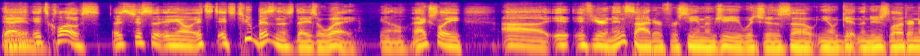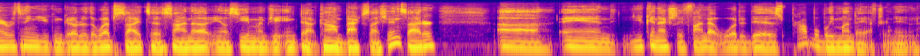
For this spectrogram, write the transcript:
Yeah, it's close. It's just uh, you know, it's it's two business days away. You know, actually, uh, if you're an insider for CMMG, which is uh, you know getting the newsletter and everything, you can go to the website to sign up. You know, cmmginc.com backslash insider, uh, and you can actually find out what it is probably Monday afternoon.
